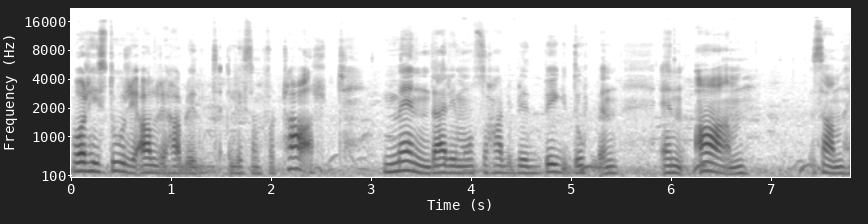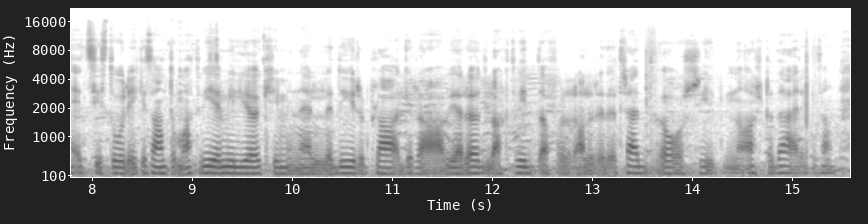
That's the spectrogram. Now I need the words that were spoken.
vår historie aldri har blitt liksom fortalt. Men derimot så har det blitt bygd opp en, en annen sannhetshistorie ikke sant? om at vi er miljøkriminelle, dyreplagere, vi har ødelagt vidda for allerede 30 år siden og alt det der. ikke sant?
